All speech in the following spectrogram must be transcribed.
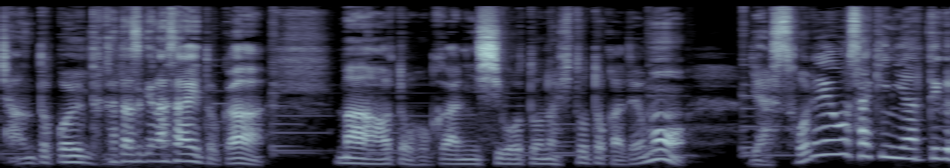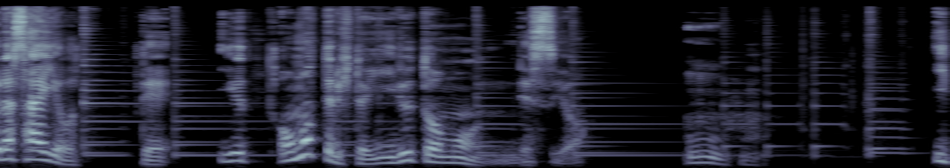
ちゃんとこれ片付けなさいとか、まああと他に仕事の人とかでも、いや、それを先にやってくださいよって思ってる人いると思うんですよ。うん、一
